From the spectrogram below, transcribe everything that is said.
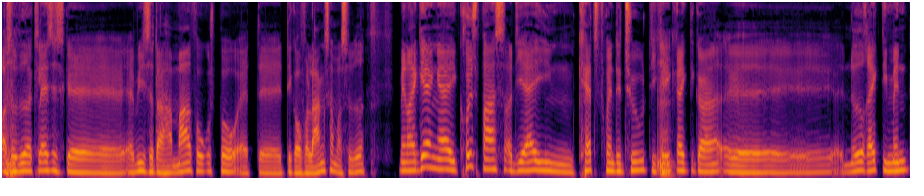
og så videre. Klassiske øh, aviser, der har meget fokus på, at øh, det går for langsomt og så videre. Men regeringen er i krydspres, og de er i en catch-22. De kan mm. ikke rigtig gøre øh, noget rigtigt, men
